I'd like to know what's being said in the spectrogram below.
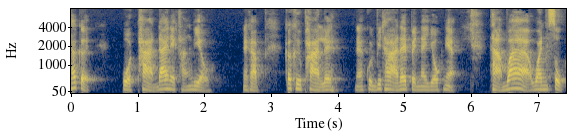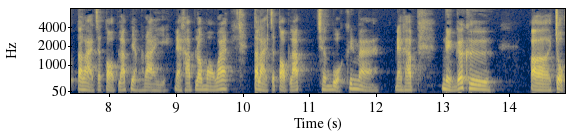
ถ้าเกิดโหวตผ่านได้ในครั้งเดียวนะครับก็คือผ่านเลยนะคุณพิธาได้เป็นนายกเนี่ยถามว่าวันศุกร์ตลาดจะตอบรับอย่างไรนะครับเรามองว่าตลาดจะตอบรับเชิงบวกขึ้นมานะครับหนึ่งก็คือจบ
